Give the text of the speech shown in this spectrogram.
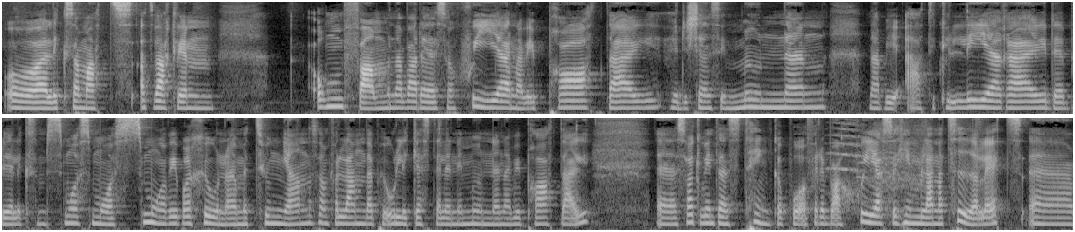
och liksom att, att verkligen omfamna vad det är som sker när vi pratar, hur det känns i munnen, när vi artikulerar. Det blir liksom små, små, små vibrationer med tungan som får landa på olika ställen i munnen när vi pratar. Eh, saker vi inte ens tänker på för det bara sker så himla naturligt. Eh,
